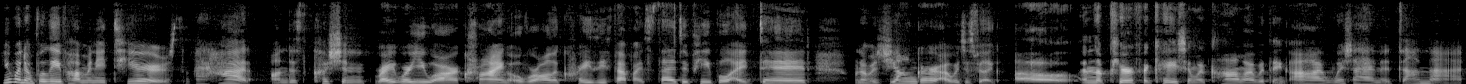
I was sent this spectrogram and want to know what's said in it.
You wouldn't believe how many tears I had on this cushion right where you are, crying over all the crazy stuff I said to people, I did. When I was younger, I would just be like, oh, and the purification would come. I would think, oh, I wish I hadn't done that.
